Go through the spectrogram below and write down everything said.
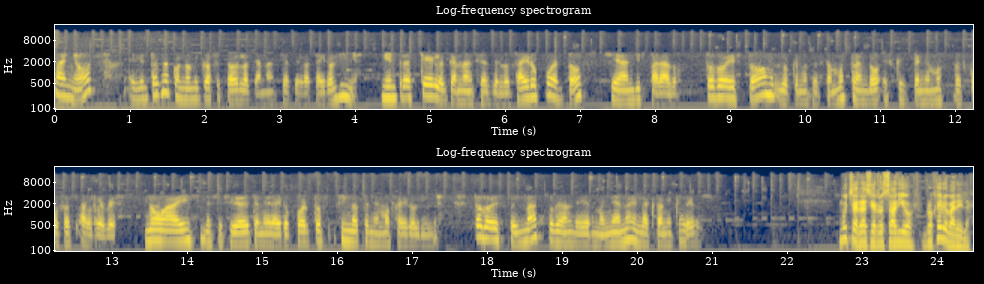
años, el entorno económico ha afectado las ganancias de las aerolíneas, mientras que las ganancias de los aeropuertos se han disparado. Todo esto lo que nos está mostrando es que tenemos las cosas al revés. No hay necesidad de tener aeropuertos si no tenemos aerolíneas. Todo esto y más podrán leer mañana en la crónica de hoy. Muchas gracias, Rosario. Rogelio Varela.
